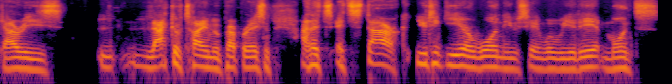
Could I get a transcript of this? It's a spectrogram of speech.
gary's lack of time and preparation. And it's it's stark. You think year one, he was saying, well, we had eight months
